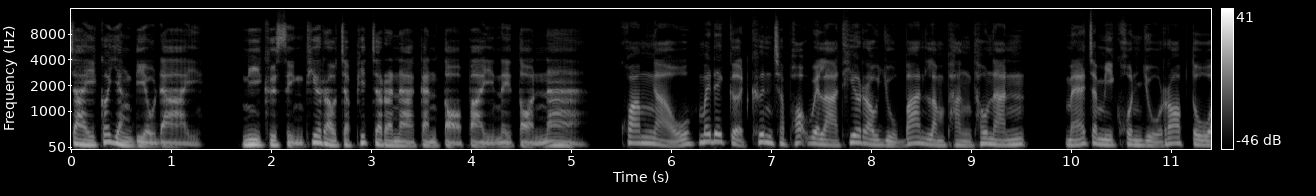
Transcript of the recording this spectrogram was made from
ใจก็ยังเดียวดาย นี่คือสิ่งที่เราจะพิจารณากันต่อไปในตอนหน้า ความเหงาไม่ได้เกิดขึ้นเฉพาะเวลาที่เราอยู่บ้านลำพังเท่านั้น แม้จะมีคนอยู่รอบตัว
